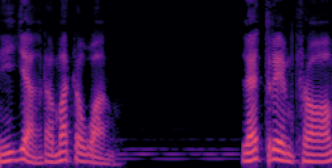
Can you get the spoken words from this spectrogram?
นี้อย่างระมัดระวัง และเตรียมพร้อม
